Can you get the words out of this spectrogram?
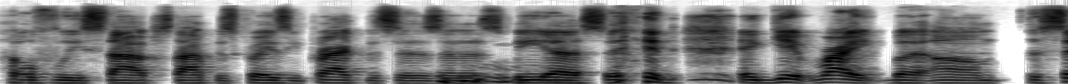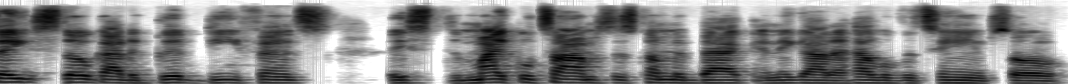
hopefully stop stop his crazy practices and his BS and, and, get right. But um, the Saints still got a good defense. They Michael Thomas is coming back and they got a hell of a team. So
